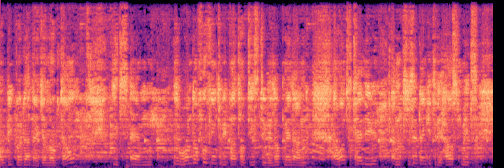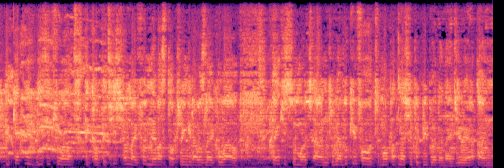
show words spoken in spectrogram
of Big Brother Naija Lockdown. It's um, a wonderful thing to be part of this development. And I want to tell you and to say thank you to the housemates. You kept me busy throughout the competition. My phone never stopped ringing. I was like, wow. Thank you so much. And we are looking forward to more partnership with Big Brother Nigeria. And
